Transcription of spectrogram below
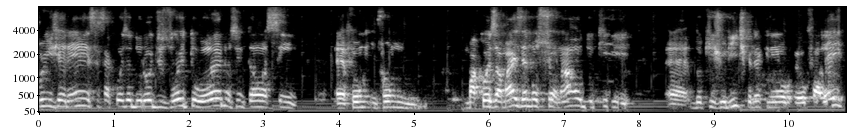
por, ingerência, essa coisa durou 18 anos, então, assim, é, foi, um, foi um, uma coisa mais emocional do que, é, do que jurídica, né, que nem eu, eu falei,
